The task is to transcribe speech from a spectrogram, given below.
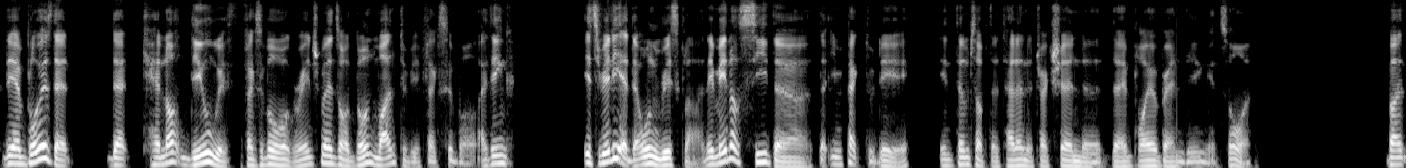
the employers that that cannot deal with flexible work arrangements or don't want to be flexible, I think it's really at their own risk. La. They may not see the the impact today in terms of the talent attraction, the, the employer branding, and so on. But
